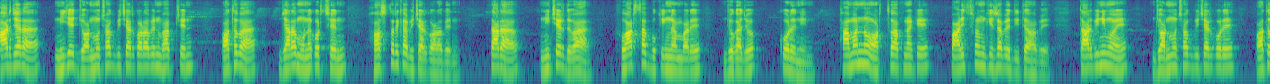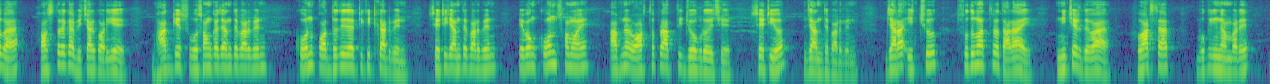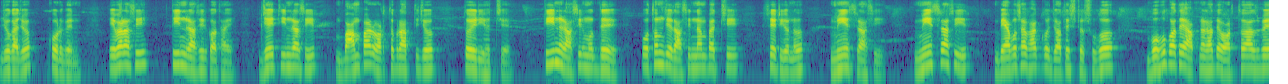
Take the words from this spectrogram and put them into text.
আর যারা নিজের জন্মছক বিচার করাবেন ভাবছেন, অথবা যারা মনে করছেন হস্তরেখা বিচার করাবেন তারা নিচের দেওয়া হোয়াটসঅ্যাপ বুকিং নাম্বারে যোগাযোগ করে নিন। সামান্য অর্থ আপনাকে পারিশ্রমিক হিসাবে দিতে হবে। তার বিনিময়ে জন্মছক বিচার করে অথবা হস্তরেখা বিচার করিয়ে ভাগ্যের শুভ সংখ্যা জানতে পারবেন, কোন পদ্ধতিতে টিকিট কাটবেন সেটি জানতে পারবেন এবং কোন সময়ে আপনার অর্থপ্রাপ্তি যোগ রয়েছে সেটিও জানতে পারবেন। যারা ইচ্ছুক, শুধুমাত্র তারাই নিচের দেওয়া হোয়াটসঅ্যাপ বুকিং নাম্বারে যোগাযোগ করবেন। এবার আসি তিন রাশির কথায়। যে তিন রাশির বাম্পার অর্থপ্রাপ্তি যোগ তৈরি হচ্ছে। তিন রাশির মধ্যে প্রথম যে রাশির নাম পাচ্ছি, সেটি হলো মেষ রাশি। মেষ রাশির ব্যবসা ভাগ্য যথেষ্ট শুভ। বহু পথে আপনার হাতে অর্থ আসবে।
